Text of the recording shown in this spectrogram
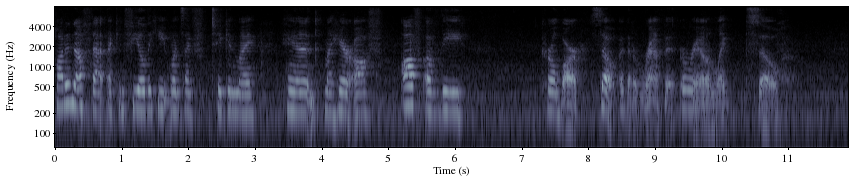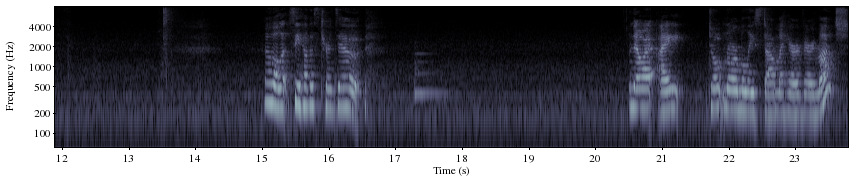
hot enough that I can feel the heat once I've taken my hand, my hair off, off of the curl bar. So I gotta wrap it around like so. Oh, let's see how this turns out. Now, I, I don't normally style my hair very much,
